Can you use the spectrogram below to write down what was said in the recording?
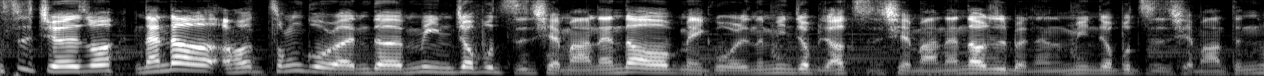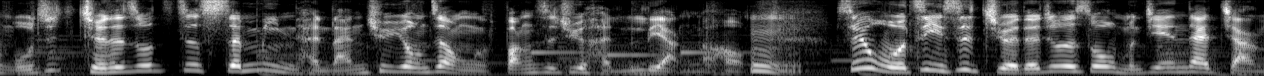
是觉得说，难道哦中国人的命就不值钱吗？难道美国人的命就比较值钱吗？难道日本人的命就不值钱吗？等，我就觉得说，这生命很难去用这种方式去衡量，然后，嗯所以我自己是觉得，就是说，我们今天在讲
